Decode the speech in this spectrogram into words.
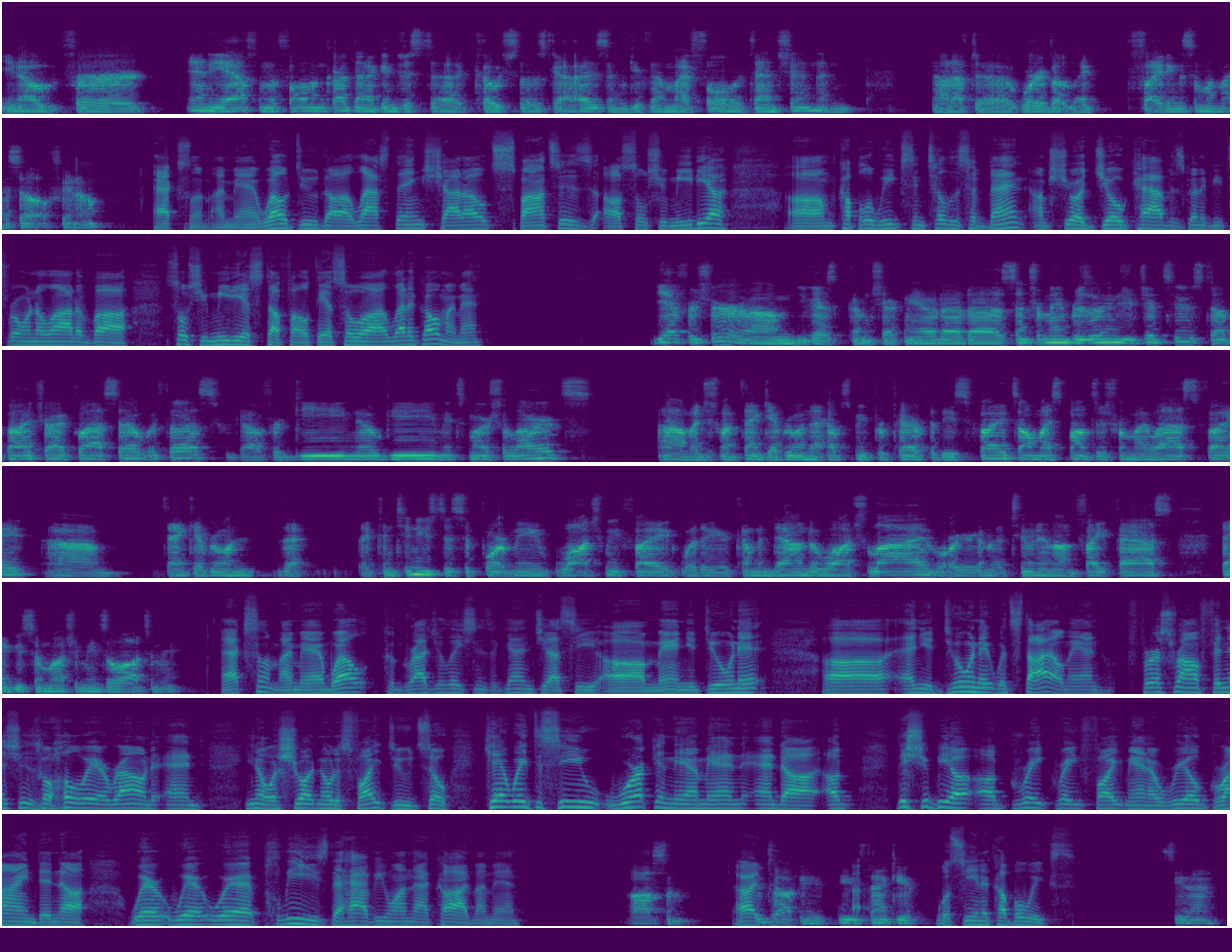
you know for NEF on the following card, then I can just uh, coach those guys and give them my full attention and not have to worry about like fighting someone myself. You know. Excellent, my man. Well, dude, uh, last thing, shout outs, sponsors, uh, social media. A um, couple of weeks until this event. I'm sure Joe Cav is going to be throwing a lot of uh, social media stuff out there. So uh, let it go, my man. Yeah, for sure. Um, you guys come check me out at uh, Central Maine Brazilian Jiu Jitsu. Stop by, try a class out with us. We offer gi, no gi, mixed martial arts. Um, I just want to thank everyone that helps me prepare for these fights, all my sponsors from my last fight. Um, thank everyone that that continues to support me, watch me fight, whether you're coming down to watch live or you're going to tune in on Fight Pass. Thank you so much. It means a lot to me. Excellent, my man. Well, congratulations again, Jesse. Uh, man, you're doing it. Uh, and you're doing it with style, man. First round finishes all the way around, and you know a short notice fight, dude. So can't wait to see you working there, man. And uh, a, this should be a, a, great, great fight, man. A real grind, and uh, we're we're we're pleased to have you on that card, my man. Awesome. All right. Good talking to you. Thank you. We'll see you in a couple weeks. See you then.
